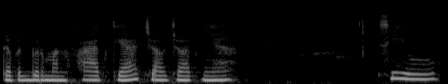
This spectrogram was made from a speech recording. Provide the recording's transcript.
dapat bermanfaat ya jawab-jawabnya see you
